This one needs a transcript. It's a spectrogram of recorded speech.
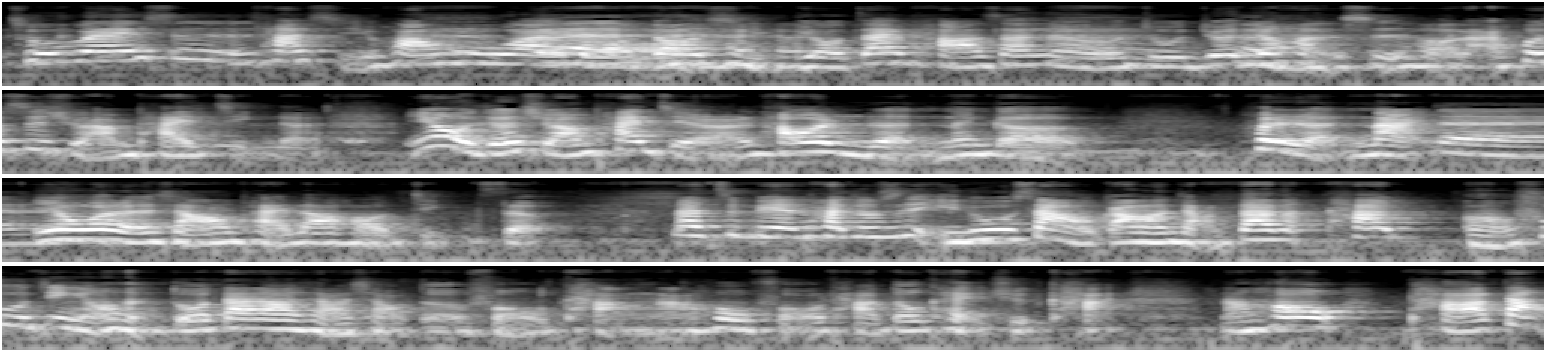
除非是他喜欢户外活动，有在爬山的人，我觉得就很适合来，或是喜欢拍景的。因为我觉得喜欢拍景的人，他会忍那个，会忍耐。对。因为为了想要拍到好景色。那这边它就是一路上，我刚刚讲大，它嗯附近有很多大大小小的佛堂啊或佛塔都可以去看。然后爬到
